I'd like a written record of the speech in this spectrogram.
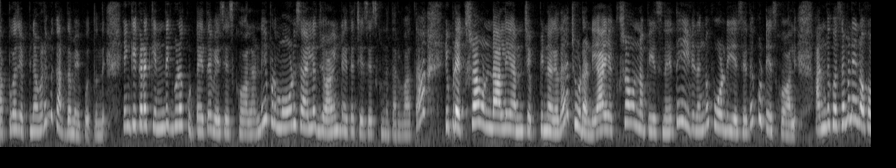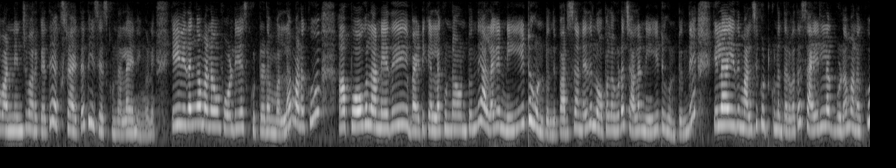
తప్పుగా చెప్పినా కూడా మీకు అర్థమైపోతుంది. ఇంక ఇక్కడ కిందికి కూడా కుట్ట అయితే వేసేసుకోవాలండి. ఇప్పుడు మూడు సైడ్లు జాయింట్ అయితే చేసేసుకున్న తర్వాత ఇప్పుడు ఎక్స్ట్రా ఉండాలి అని చెప్పిన కదా చూడండి ఆ ఎక్స్ట్రా ఉన్న పీస్ని అయితే ఈ విధంగా ఫోల్డ్ చేసి అయితే కుట్టేసుకోవాలి. అందుకోసమే నేను ఒక వన్ ఇంచ్ వరకు అయితే ఎక్స్ట్రా అయితే తీసేసుకున్నాను లైనింగ్ని. ఈ విధంగా మనం ఫోల్డ్ చేసి కుట్టడం వల్ల మనకు ఆ పోగులు అనేది బయటికి వెళ్ళకుండా ఉంటుంది అలాగే నీట్గా ఉంటుంది. పర్స్ అనేది లోపల కూడా చాలా నీట్గా ఉంటుంది. ఇలా ఇది మలిసి కుట్టుకున్న తర్వాత సైడ్లకు కూడా మనకు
